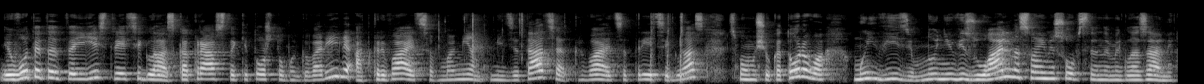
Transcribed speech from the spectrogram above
И вот это, это и есть третий глаз. Как раз-таки то, что мы говорили, открывается в момент медитации, открывается третий глаз, с помощью которого мы видим, но не визуально своими собственными глазами,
